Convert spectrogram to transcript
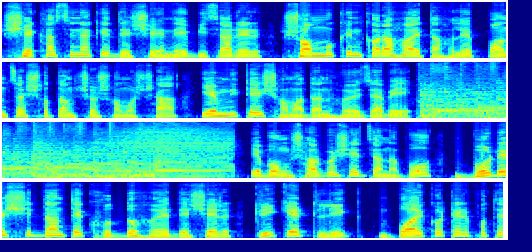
শেখ হাসিনাকে দেশে এনে বিচারের সম্মুখীন করা হয়, তাহলে পঞ্চাশ শতাংশ সমস্যা এমনিতেই সমাধান হয়ে যাবে। এবং সর্বশেষ জানাব, বোর্ডের সিদ্ধান্তে ক্ষুব্ধ হয়ে দেশের ক্রিকেট লিগ বয়কটের পথে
